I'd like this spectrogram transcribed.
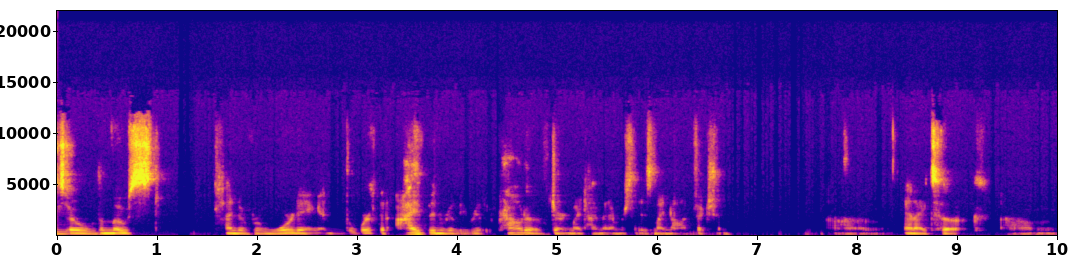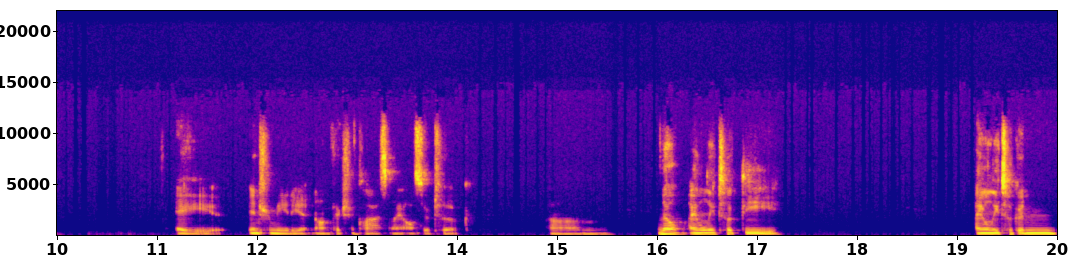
Mm. So the most kind of rewarding and the work that I've been really, really proud of during my time at Emerson is my nonfiction. Um, and I took um, a intermediate nonfiction class, and I also took um, no, I only took the. I only took an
